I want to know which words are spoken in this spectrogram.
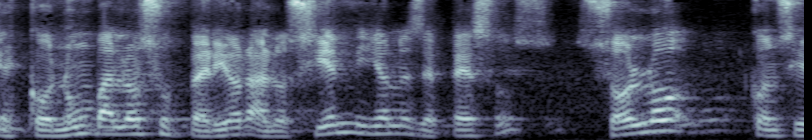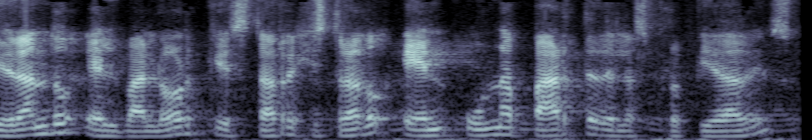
eh, con un valor superior a los 100 millones de pesos, solo considerando el valor que está registrado en una parte de las propiedades.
